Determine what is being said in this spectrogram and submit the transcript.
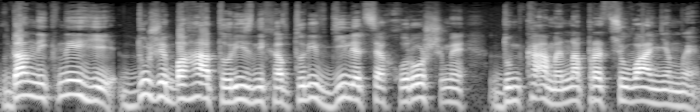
В даній книгі дуже багато різних авторів діляться хорошими думками, напрацюваннями.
